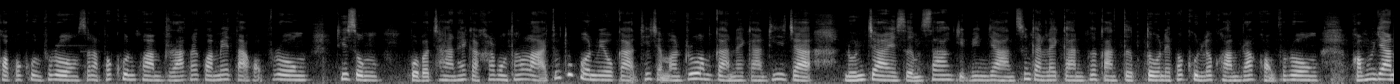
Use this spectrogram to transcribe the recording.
ขอบพระคุณพระองค์สำหรับพระคุณความรักและความเมตตาของพระองค์ที่ทรงโปรดประทานให้กับข้าพระองค์ทั้งหลาย ทุกๆคนมีโอกาสที่จะมาร่วมกันในการที่จะหนุนใจเสริมสร้างจิตวิญญาณ ซึ่งกันและกันเพื่อการเติบโตในพระคุณและความรักของพระองค์ของพระญาณ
